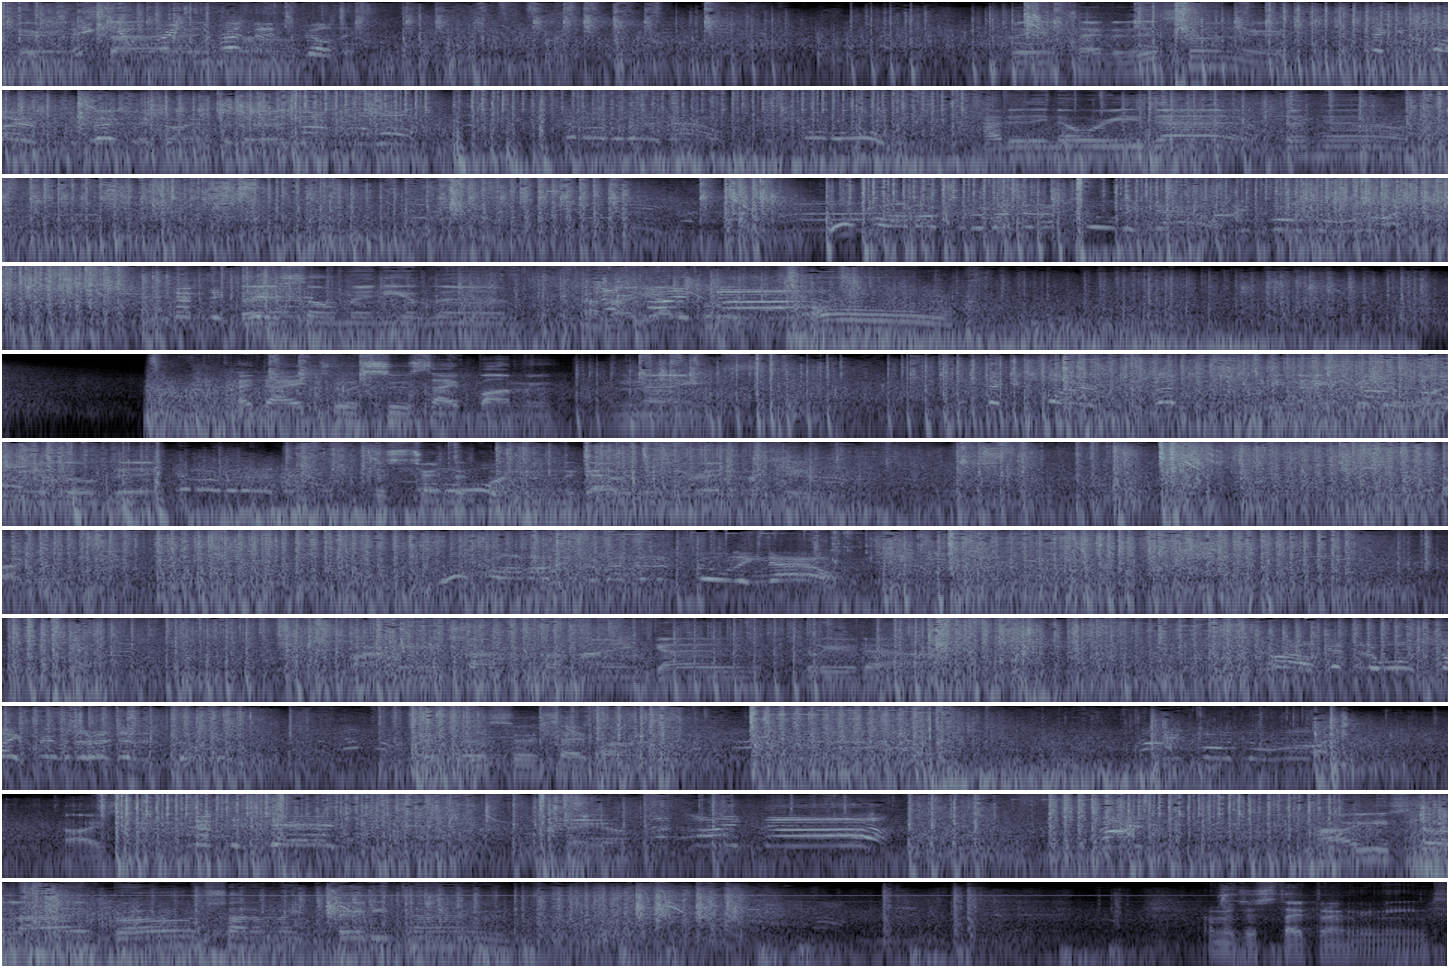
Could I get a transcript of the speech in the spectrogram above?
They're They can the residence building. They're inside of this one, or Taking fire from the they're residence. going to the other? Get over there now. Secure the wall. How do they know where he's at? What the hell? All Bravo to the residence building now. There's so many of them. I'm already out of bullets. Oh! I died to a suicide bomber. Nice. The. Be nice if it warned me a little bit. Just turned the corner and the guy was aiming right in my face. It. All Bravo to the residence building now. Why are you shot from behind, guys? Clear out. Kyle, get to the wall safely with the residence building. There's a suicide bomber. Oh, he's. There you go. How are you still alive, bro? Shot him like 30 times. I'm gonna just start throwing grenades.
